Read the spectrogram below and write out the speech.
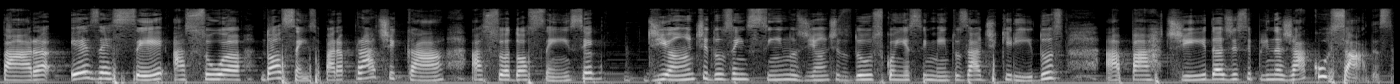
para exercer a sua docência, para praticar a sua docência diante dos ensinos, diante dos conhecimentos adquiridos a partir das disciplinas já cursadas.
